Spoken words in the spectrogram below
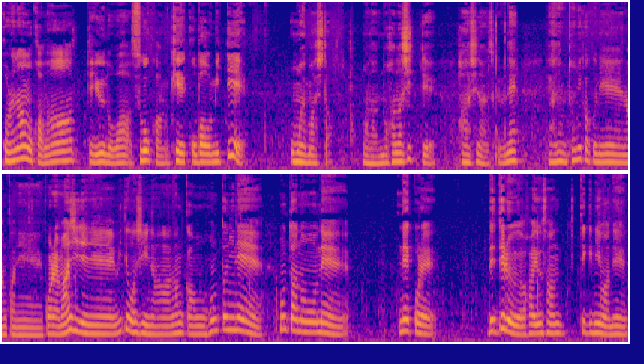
これなのかなっていうのはすごくあの稽古場を見て思いました。まあ何の話って話なんですけどね。いやでもとにかくねなんかねこれマジでね見てほしいな。なんかもう本当にね本当あのねねこれ出てる俳優さん的にはね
